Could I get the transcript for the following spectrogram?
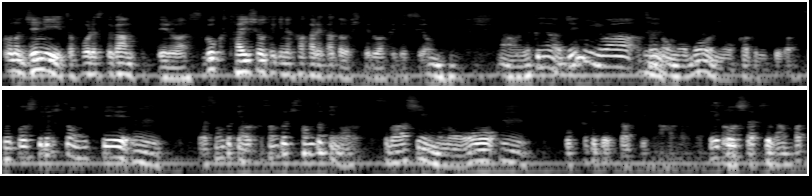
このジェニーとフォレスト・ガンプっていうのはすごく対照的な書かれ方をしてるわけですよ。ああ逆にだからジェニーはそういうのをもろに追っかけてっていうか、成功してる人を見て、いうん。やその時のその時その時の素晴らしいものをうん。追っかけてったっていうふうな話なんですね。成功したくて頑張っ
